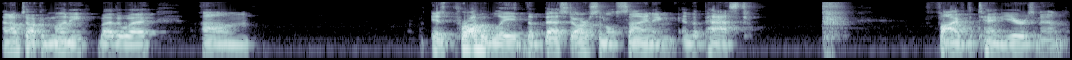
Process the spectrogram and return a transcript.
and I'm talking money, by the way, um, is probably the best Arsenal signing in the past five to ten years, man.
